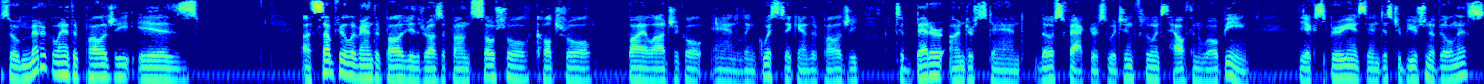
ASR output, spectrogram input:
so medical anthropology is a subfield of anthropology that draws upon social, cultural, biological, and linguistic anthropology to better understand those factors which influence health and well-being, the experience and distribution of illness,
